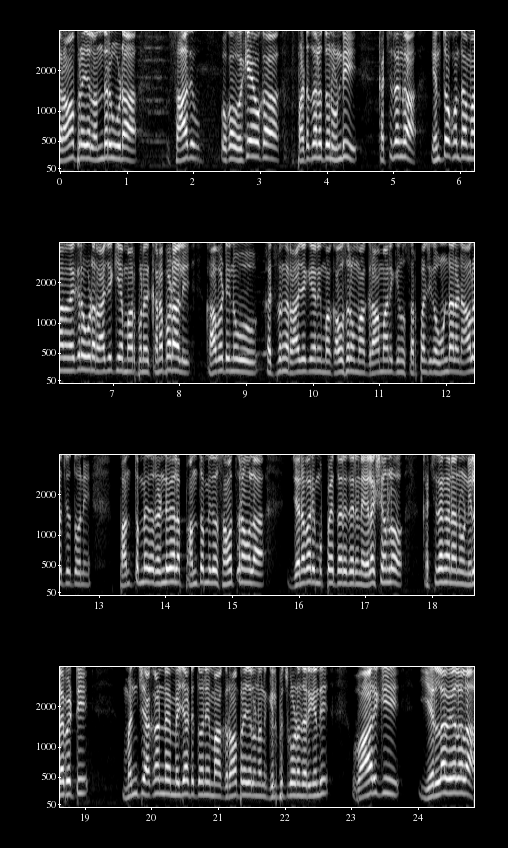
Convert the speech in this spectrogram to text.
గ్రామ ప్రజలందరూ కూడా సాధి ఒక ఒకే ఒక పట్టుదలతో ఉండి ఖచ్చితంగా ఎంతో కొంత మన దగ్గర కూడా రాజకీయ మార్పు అనేది కనపడాలి. కాబట్టి నువ్వు ఖచ్చితంగా రాజకీయానికి మాకు అవసరం మా గ్రామానికి నువ్వు సర్పంచ్గా ఉండాలనే ఆలోచనతోని పంతొమ్మిది రెండు వేల పంతొమ్మిదో సంవత్సరంలో జనవరి ముప్పై తారీఖు జరిగిన ఎలక్షన్లో ఖచ్చితంగా నన్ను నిలబెట్టి మంచి అఖండ మెజార్టీతోని మా గ్రామ ప్రజలు నన్ను గెలిపించుకోవడం జరిగింది. వారికి ఎల్లవేళలా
